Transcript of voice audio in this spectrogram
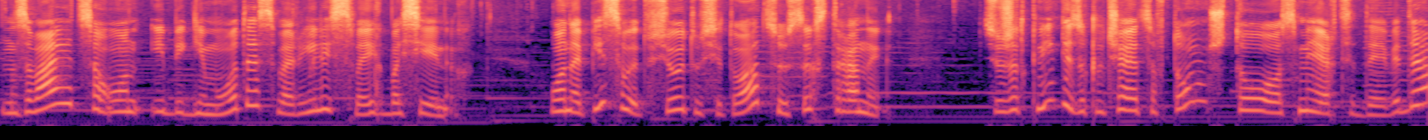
Называется он «И бегемоты сварились в своих бассейнах». Он описывает всю эту ситуацию с их стороны – Сюжет книги заключается в том, что смерть Дэвида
